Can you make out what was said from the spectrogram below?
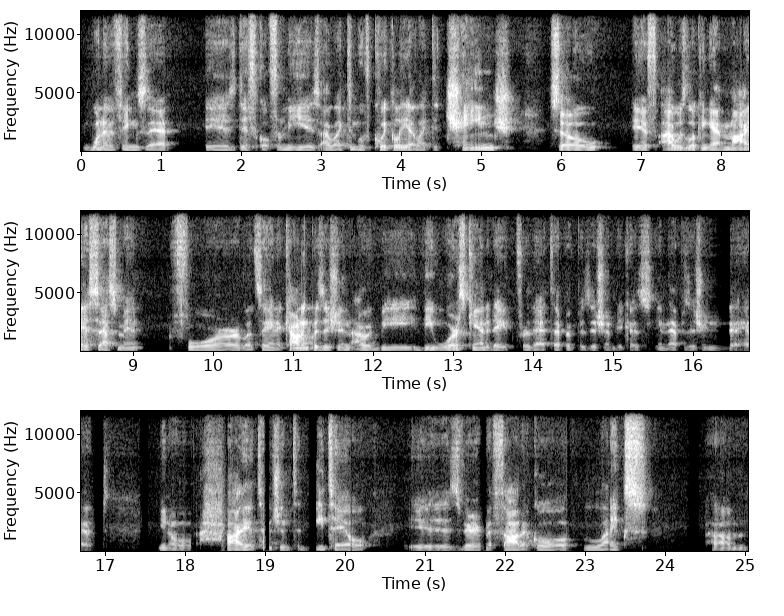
one of the things that is difficult for me is I like to move quickly. I like to change. So if I was looking at my assessment for let's say an accounting position, I would be the worst candidate for that type of position because in that position that has, you know, high attention to detail, is very methodical, likes um,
